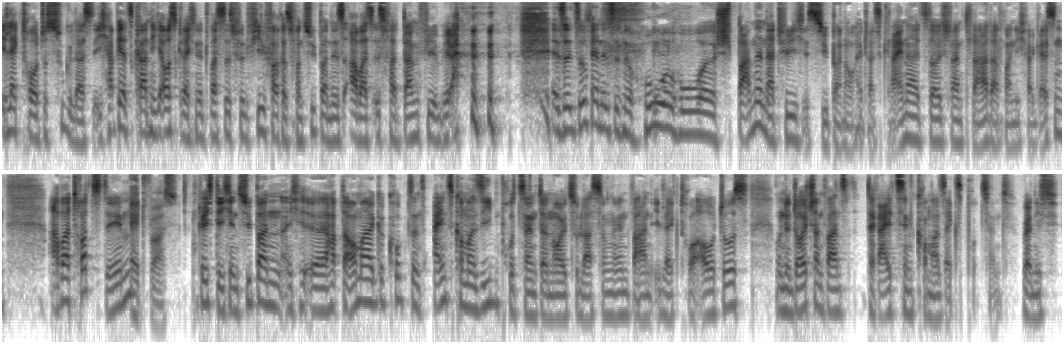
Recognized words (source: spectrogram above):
Elektroautos zugelassen. Ich habe jetzt gerade nicht ausgerechnet, was das für ein Vielfaches von Zypern ist, aber es ist verdammt viel mehr. also insofern ist es eine hohe, hohe Spanne. Natürlich ist Zypern auch etwas kleiner als Deutschland, klar, darf man nicht vergessen. Aber trotzdem. Etwas. Richtig, in Zypern, ich äh, habe da auch mal geguckt, sind 1,7 Prozent der Neuzulassungen waren Elektroautos und in Deutschland waren es 13,6 Prozent, wenn ich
